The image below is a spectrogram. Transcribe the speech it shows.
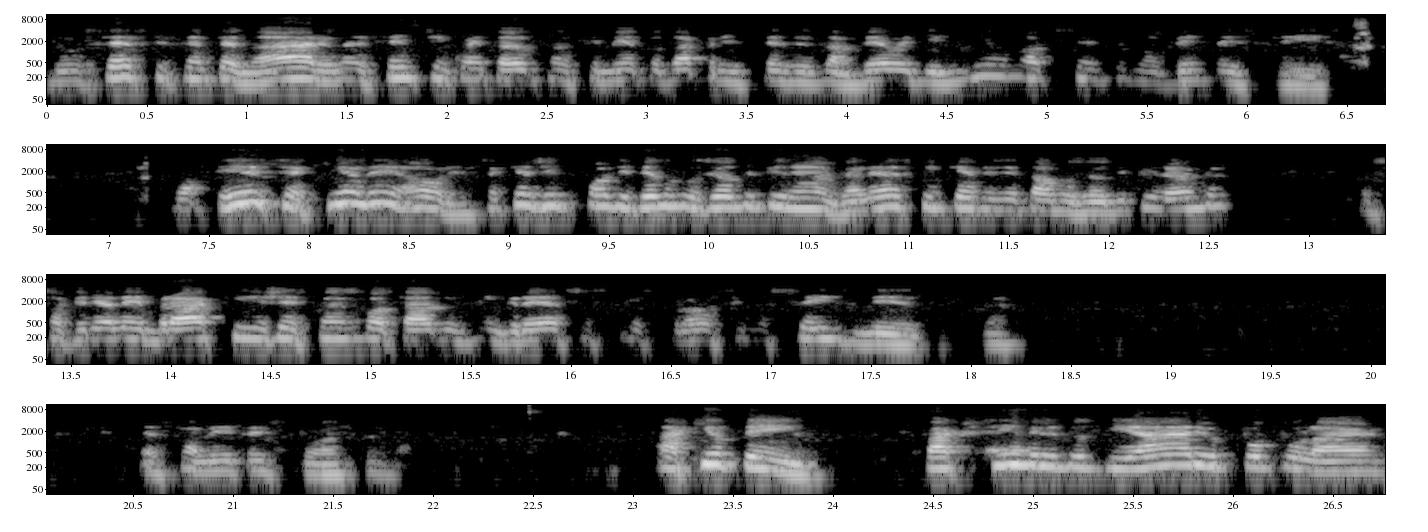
do Sesc Centenário, né? 150 anos do nascimento da Princesa Isabel, é de 1996. Esse aqui é a Lei Áurea. Esse aqui a gente pode ver no Museu de Ipiranga. Aliás, quem quer visitar o Museu de Ipiranga, eu só queria lembrar que já estão esgotados os ingressos para os próximos seis meses. Né? Essa lei está exposta. Aqui eu tenho facsímile do Diário Popular,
